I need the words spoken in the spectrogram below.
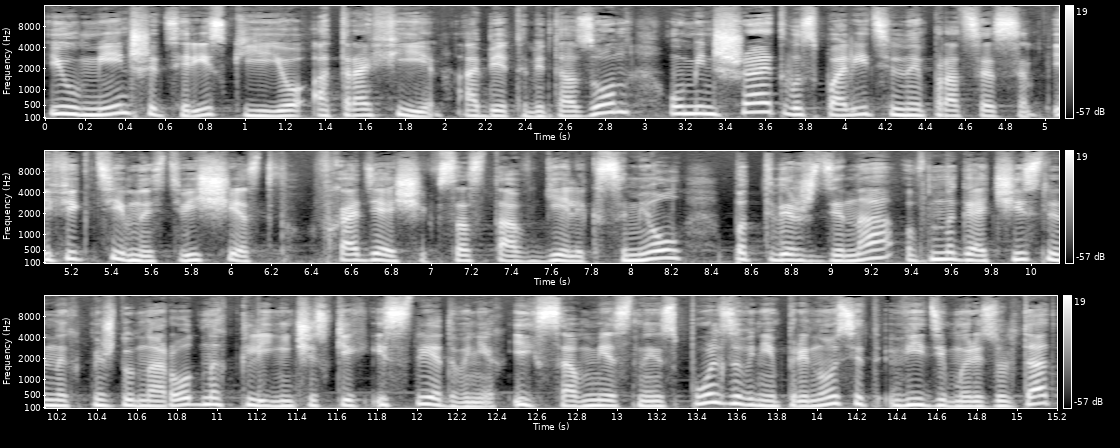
и уменьшить риск ее атрофии. А бетаметазон уменьшает воспалительные процессы. Эффективность веществ, входящих в состав геликсамиол, подтверждена в многочисленных международных клинических исследованиях. Их совместное использование приносит видимый результат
